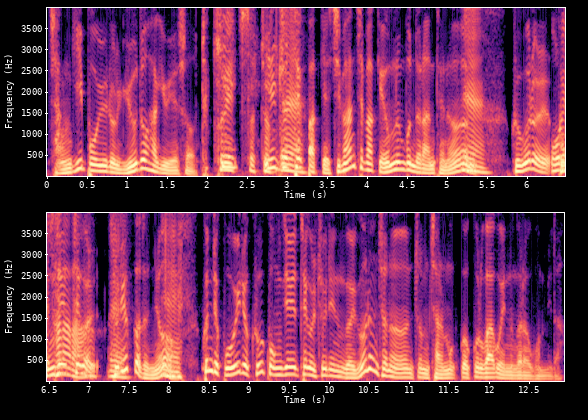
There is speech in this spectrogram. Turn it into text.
장기 보유를 유도하기 위해서 특히 그랬었죠. 1주택밖에 네. 집한 채밖에 없는 분들한테는 네. 그거를 공제 혜택을 예. 드렸거든요. 예. 근데 오히려 그 공제 혜택을 줄이는 거 이거는 저는 좀 잘못 거꾸로 가고 있는 거라고 봅니다.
